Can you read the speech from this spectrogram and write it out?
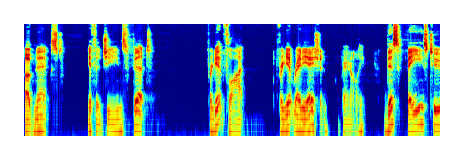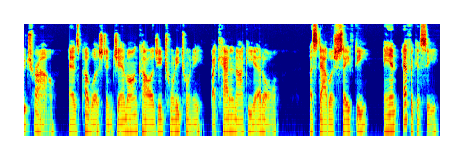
Up next, if the genes fit. Forget FLOT, forget radiation, apparently. This phase 2 trial as published in JAMA Oncology 2020 by Catenacci et al., established safety and efficacy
